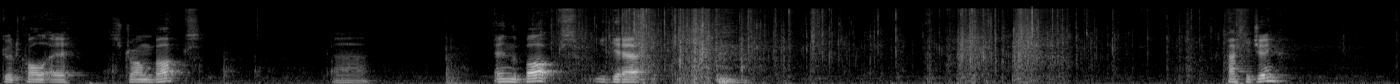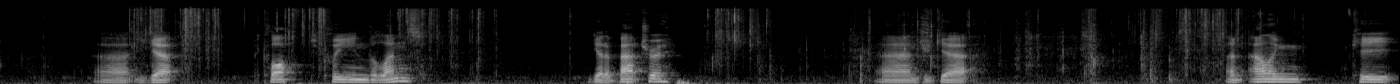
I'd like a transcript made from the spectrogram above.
good quality strong box. Uh, in the box you get packaging. Uh, you get a cloth to clean the lens. You get a battery. And you get an Allen key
